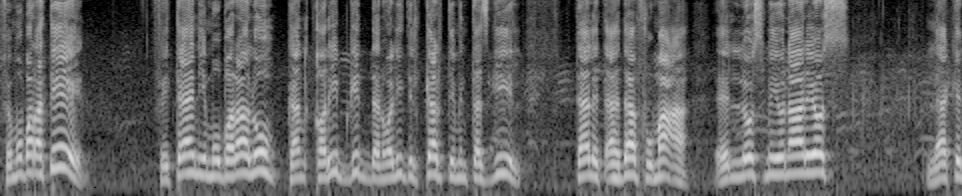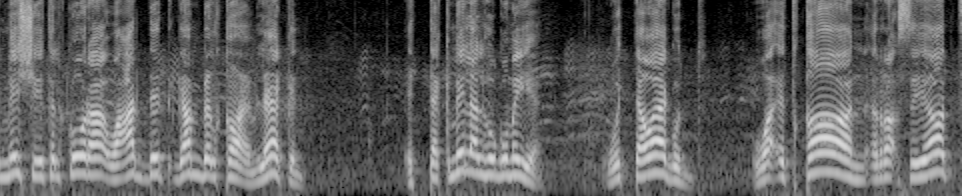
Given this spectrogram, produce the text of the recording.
في مباراتين. في تاني مباراة له كان قريب جدا وليد الكارتي من تسجيل. ثالث أهدافه مع اللوس ميوناريوس. لكن مشيت الكرة وعدت جنب القائم. لكن التكملة الهجومية والتواجد وإتقان الرأسيات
